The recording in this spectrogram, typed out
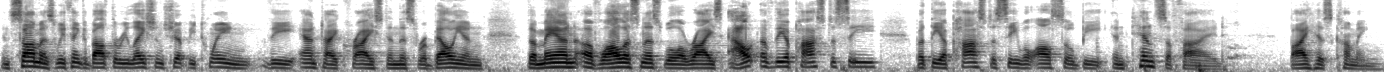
In some, as we think about the relationship between the Antichrist and this rebellion, the man of lawlessness will arise out of the apostasy, but the apostasy will also be intensified by his coming.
